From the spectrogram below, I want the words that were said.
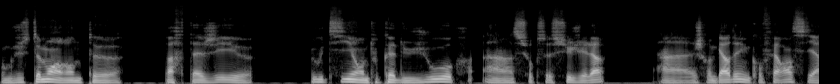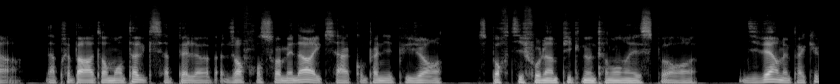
Donc, justement, avant de te partager l'outil, en tout cas du jour, sur ce sujet-là, je regardais une conférence il y a d'un préparateur mental qui s'appelle euh, Jean-François Ménard et qui a accompagné plusieurs sportifs olympiques, notamment dans les sports euh, d'hiver, mais pas que.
